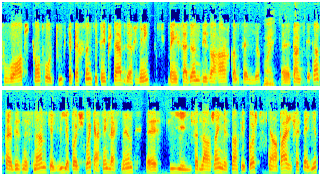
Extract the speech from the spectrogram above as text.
pouvoir puis contrôle tout, puis qu'il n'y a personne qui est imputable de rien, ben ça donne des horreurs comme celle-là. Euh, tandis que quand c'est un businessman, que lui, il n'a pas le choix qu'à la fin de la semaine, euh, s'il fait de l'argent, il met ça dans ses poches, puis s'il en perd, il fait faillite,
